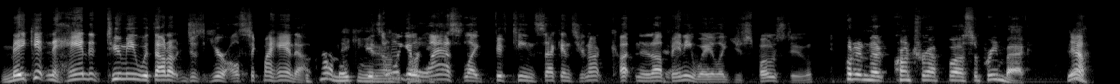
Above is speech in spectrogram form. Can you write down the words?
make it and hand it to me without a just here. I'll stick my hand out. It's not making it. It's only going to last like 15 seconds. You're not cutting it up Yeah. anyway, like you're supposed to. Put it in a Crunchwrap uh, Supreme bag. Yep.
